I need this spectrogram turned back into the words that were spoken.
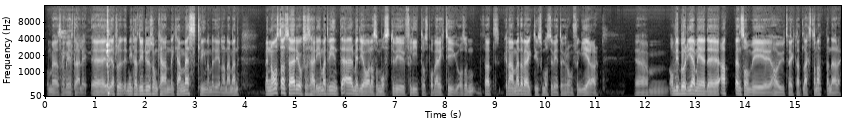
Om jag ska vara helt ärlig. Eh, jag tror, Niklas, det är du som kan, kan mest kring de här delarna. Men, men någonstans är det ju också så här, i och med att vi inte är mediala så måste vi ju förlita oss på verktyg. Och så, för att kunna använda verktyg så måste vi veta hur de fungerar. Um, om vi börjar med eh, appen som vi har utvecklat, LaxTon-appen där,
